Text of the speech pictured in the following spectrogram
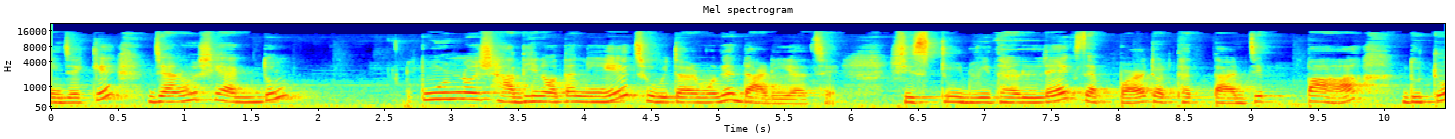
নিজেকে, যেন সে একদম পূর্ণ স্বাধীনতা নিয়ে ছবিটার মধ্যে দাঁড়িয়ে আছে। She stood with her legs apart অর্থাৎ তার যে পা দুটো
